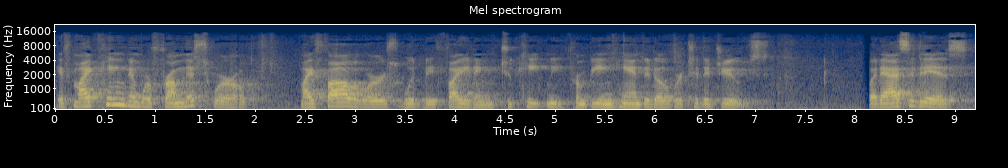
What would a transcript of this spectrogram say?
If my kingdom were from this world, my followers would be fighting to keep me from being handed over to the Jews. But as it is,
